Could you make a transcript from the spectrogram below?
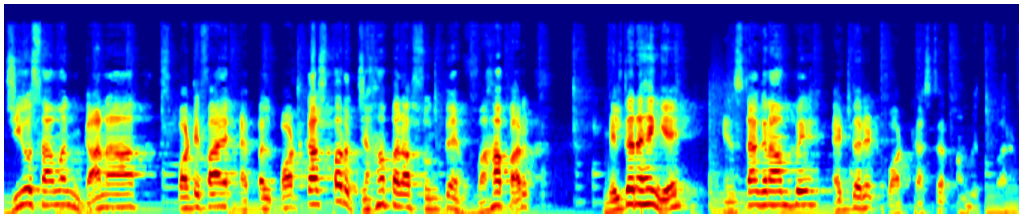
जियो सावन गाना स्पॉटिफाई एप्पल पॉडकास्ट पर, जहाँ पर आप सुनते हैं, वहाँ पर। मिलते रहेंगे इंस्टाग्राम पे at the rate podcaster Amrit पर।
